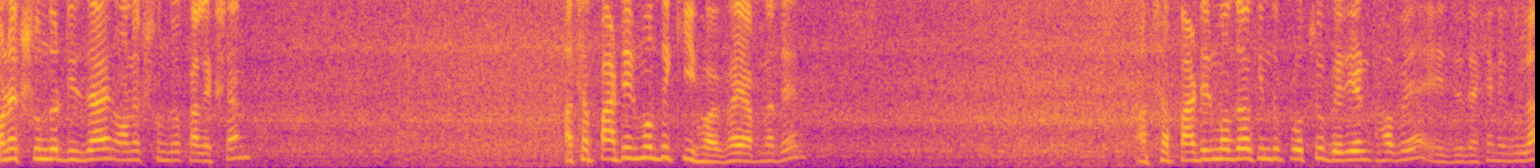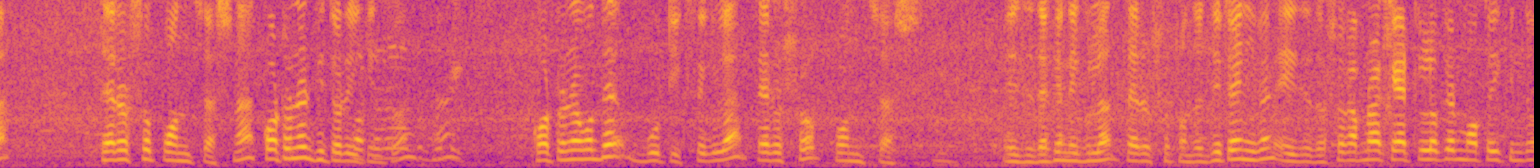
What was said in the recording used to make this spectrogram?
অনেক সুন্দর ডিজাইন অনেক সুন্দর কালেকশন। আচ্ছা পার্টির মধ্যে কি হয় ভাই আপনাদের? আচ্ছা পার্টির মধ্যেও কিন্তু প্রচুর ভেরিয়েন্ট হবে। এই যে দেখেন এগুলা। তেরোশো পঞ্চাশ না? কটনের ভিতরেই কিন্তু হ্যাঁ? কটনের মধ্যে বুটিক্স এগুলা তেরোশো পঞ্চাশ। এই যে দেখেন এগুলা তেরোশো পঞ্চাশ। যেটাই নেবেন এই যে দর্শক আপনারা ক্যাটালগের মতোই কিন্তু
